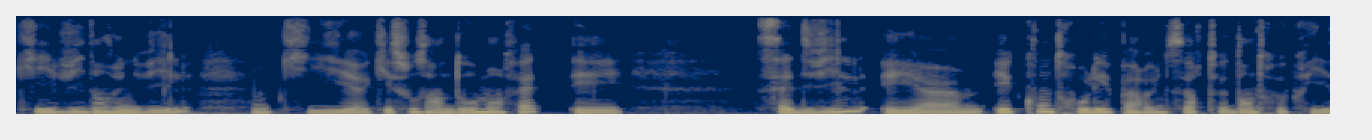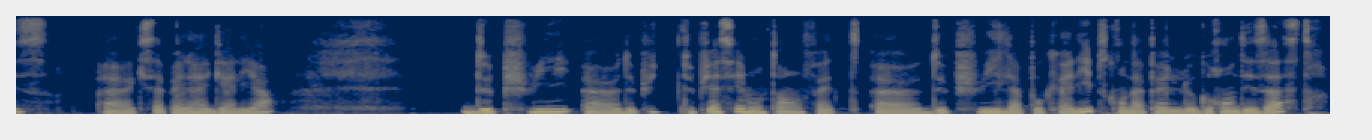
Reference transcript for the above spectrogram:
qui vit dans une ville qui, qui, est sous un dôme en fait, et cette ville est, euh, est contrôlée par une sorte d'entreprise euh, qui s'appelle Regalia depuis, euh, depuis, assez longtemps en fait, depuis l'apocalypse qu'on appelle le grand désastre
